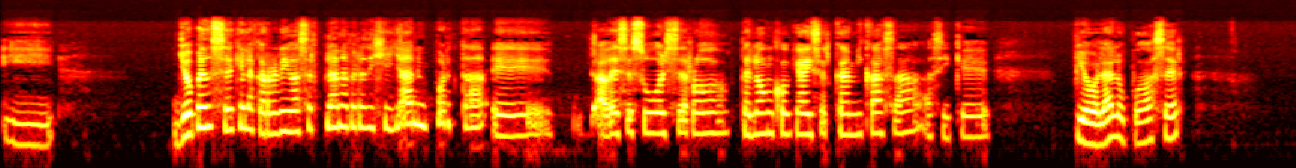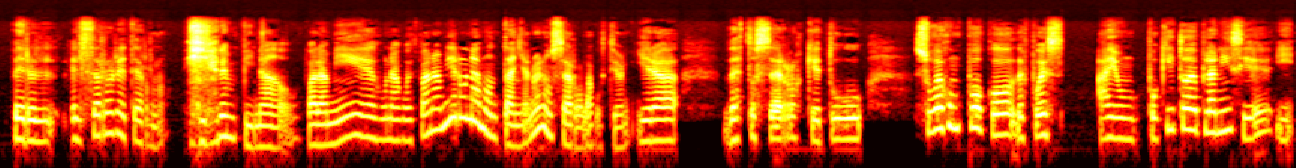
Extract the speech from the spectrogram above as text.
Y yo pensé que la carrera iba a ser plana, pero dije, ya, no importa. Eh, a veces subo el cerro del que hay cerca de mi casa, así que piola, lo puedo hacer. Pero el, cerro era eterno y era empinado. Para mí es una para mí era una montaña, no era un cerro la cuestión. Y era de estos cerros que tú subes un poco, después hay un poquito de planicie y,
